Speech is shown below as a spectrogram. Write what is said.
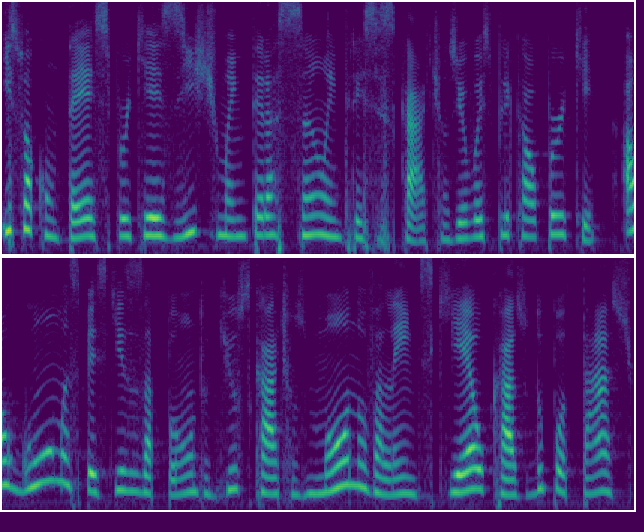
Isso acontece porque existe uma interação entre esses cátions e eu vou explicar o porquê. Algumas pesquisas apontam que os cátions monovalentes, que é o caso do potássio,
